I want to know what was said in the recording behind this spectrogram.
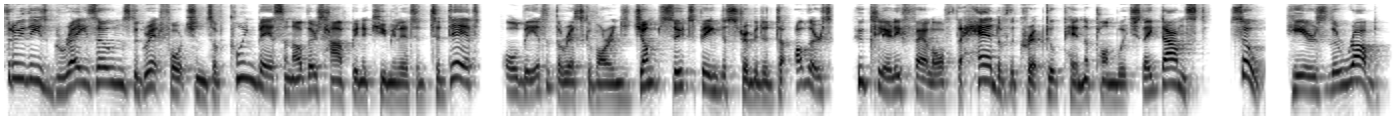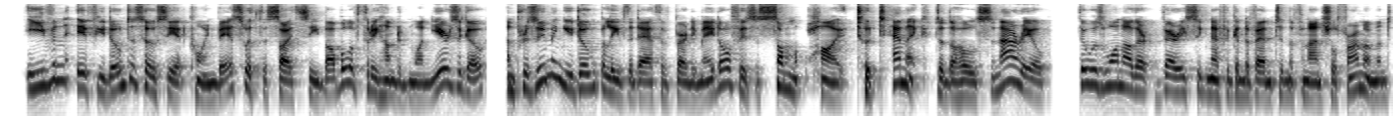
Through these grey zones, the great fortunes of Coinbase and others have been accumulated to date, albeit at the risk of orange jumpsuits being distributed to others who clearly fell off the head of the crypto pin upon which they danced. So, here's the rub. Even if you don't associate Coinbase with the South Sea bubble of 301 years ago, and presuming you don't believe the death of Bernie Madoff is somehow totemic to the whole scenario, there was one other very significant event in the financial firmament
